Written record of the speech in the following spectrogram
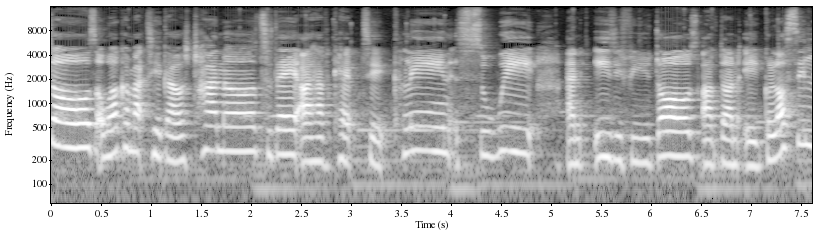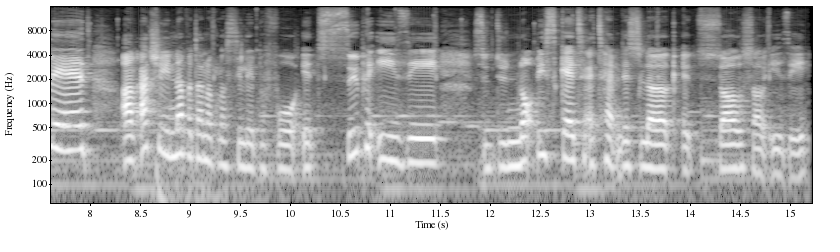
dolls, welcome back to your girl's channel. Today I have kept it clean, sweet and easy for you dolls. I've done a glossy lid. I've actually never done a glossy lid before. It's super easy, so do not be scared to attempt this look. It's so, so easy.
